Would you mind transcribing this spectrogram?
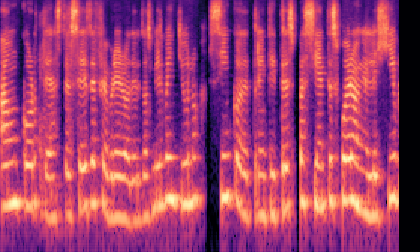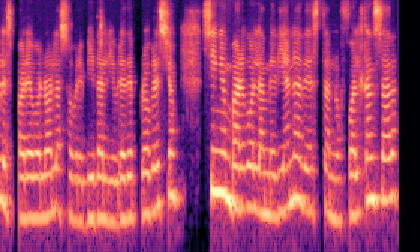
a un corte hasta el 6 de febrero del 2021, 5 de 33 pacientes fueron elegibles para evaluar la sobrevida libre de progresión. Sin embargo, la mediana de esta no fue alcanzada,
